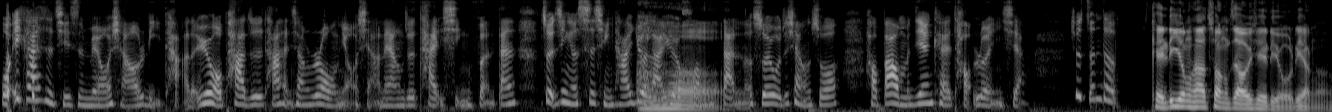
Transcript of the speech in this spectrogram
我一开始其实没有想要理他的，因为我怕就是他很像肉鸟侠那样，就是太兴奋。但最近的事情他越来越荒诞了，所以我就想说，好吧，我们今天可以讨论一下，就真的可以利用他创造一些流量啊。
